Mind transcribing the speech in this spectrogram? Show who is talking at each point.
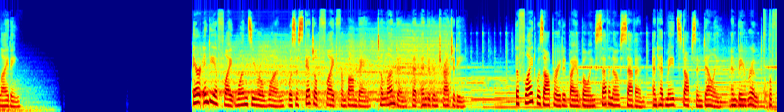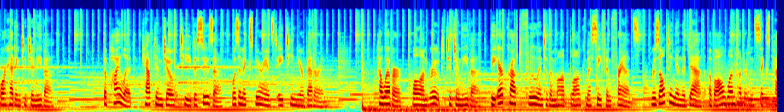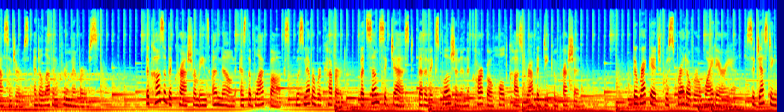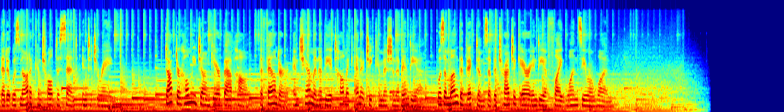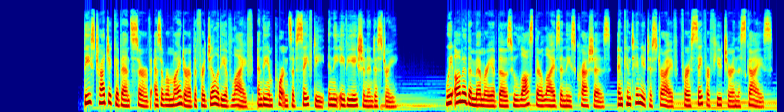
Speaker 1: lighting. Air India Flight 101 was a scheduled flight from Bombay to London that ended in tragedy. The flight was operated by a Boeing 707 and had made stops in Delhi and Beirut before heading to Geneva. The pilot, Captain Joe T. D'Souza, was an experienced 18-year veteran. However, while en route to Geneva, the aircraft flew into the Mont Blanc Massif in France, resulting in the death of all 106 passengers and 11 crew members. The cause of the crash remains unknown as the black box was never recovered, but some suggest that an explosion in the cargo hold caused rapid decompression. The wreckage was spread over a wide area, suggesting that it was not a controlled descent into terrain. Dr. Homi Jehangir Bhabha, the founder and chairman of the Atomic Energy Commission of India, was among the victims of the tragic Air India Flight 101. These tragic events serve as a reminder of the fragility of life and the importance of safety in the aviation industry. We honor the memory of those who lost their lives in these crashes and continue to strive for a safer future in the skies.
